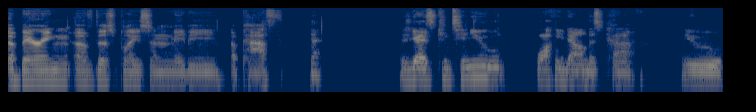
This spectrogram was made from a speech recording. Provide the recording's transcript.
a bearing of this place and maybe a path. Yeah. As you guys continue walking down this path, you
